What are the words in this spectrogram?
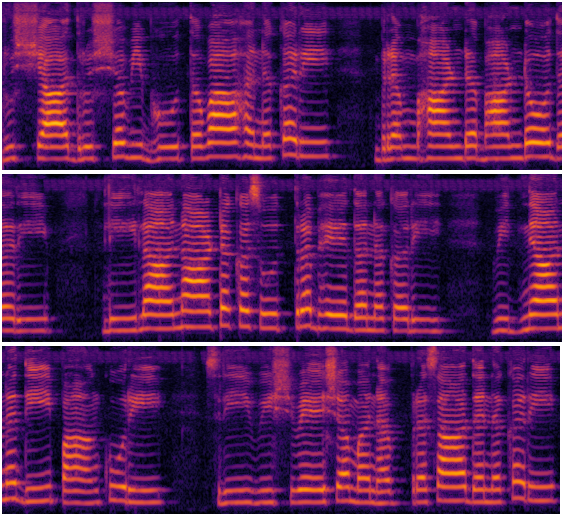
दृश्यादृश्यविभूतवाहनकरी ब्रह्माण्डभाण्डोदरी लीलानाटकसूत्रभेदनकरी विज्ञानदीपाङ्कुरी श्रीविश्वेशमनःप्रसादनकरी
